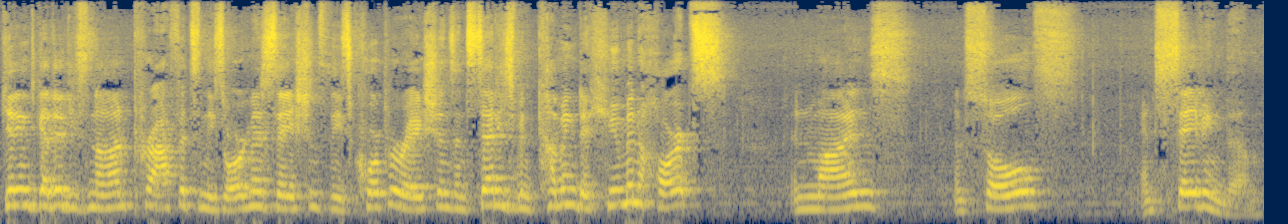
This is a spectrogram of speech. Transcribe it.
getting together these nonprofits and these organizations and these corporations. Instead, he's been coming to human hearts and minds and souls and saving them,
